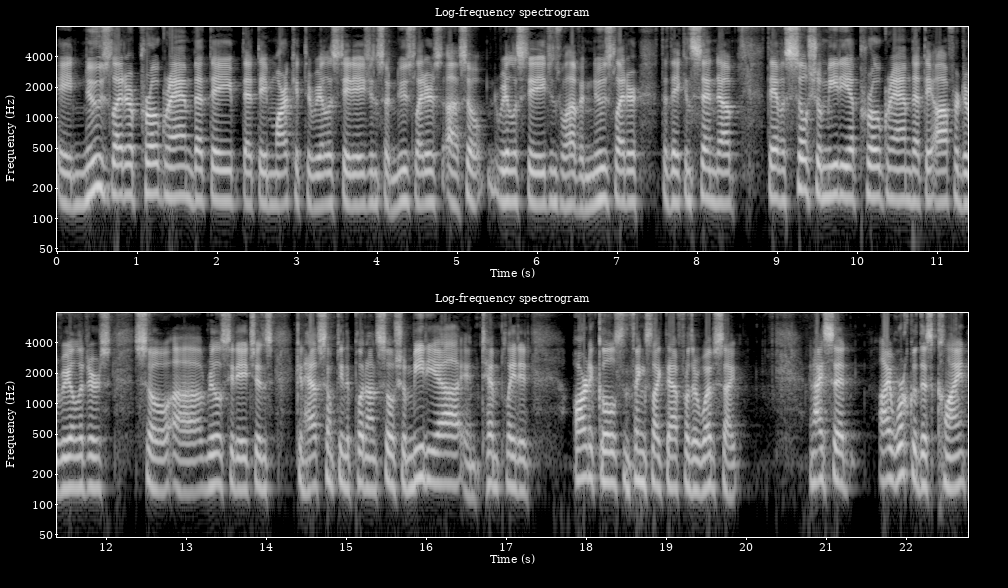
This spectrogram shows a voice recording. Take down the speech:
a newsletter program that they that they market to real estate agents. So newsletters, uh, so real estate agents will have a newsletter that they can send out. They have a social media program that they offer to realtors. So uh, real estate agents can have something to put on social media and templated articles and things like that for their website. And I said, I work with this client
